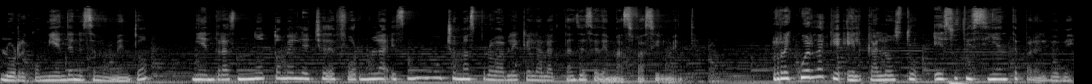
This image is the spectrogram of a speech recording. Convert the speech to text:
lo recomiende en ese momento, mientras no tome leche de fórmula es mucho más probable que la lactancia se dé más fácilmente. Recuerda que el calostro es suficiente para el bebé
